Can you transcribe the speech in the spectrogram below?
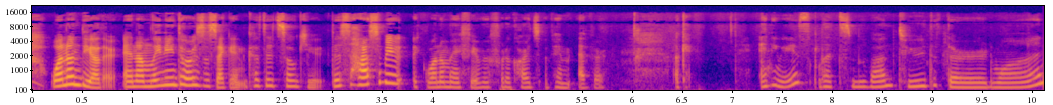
one on the other. And I'm leaning towards the second because it's so cute. This has to be like one of my favorite photo cards of him ever. Okay. Anyways, let's move on to the third one.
